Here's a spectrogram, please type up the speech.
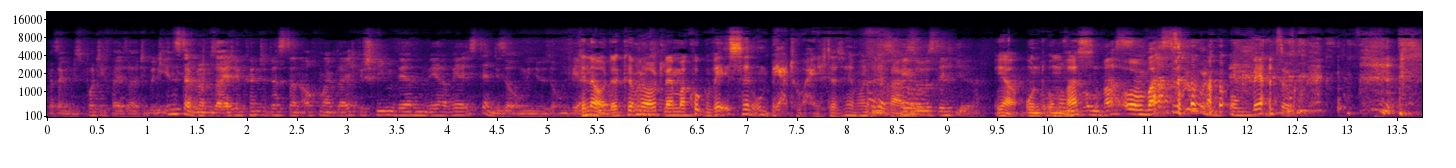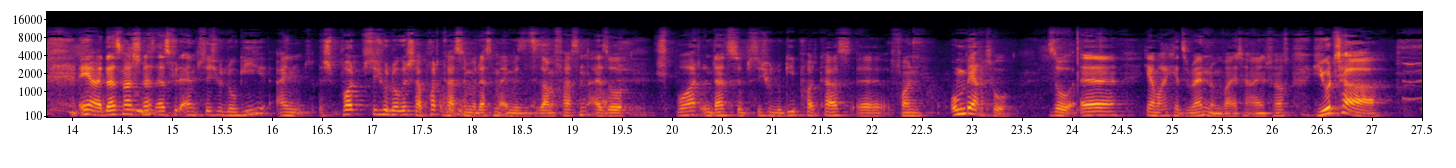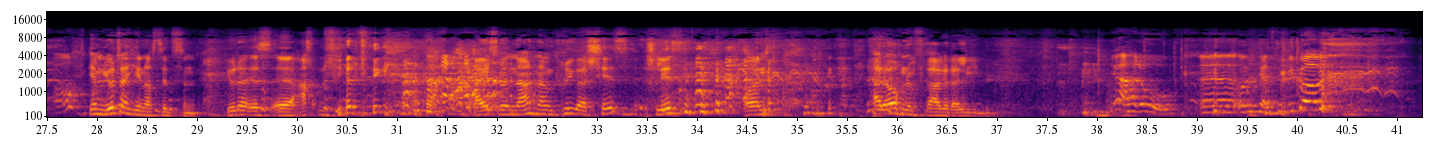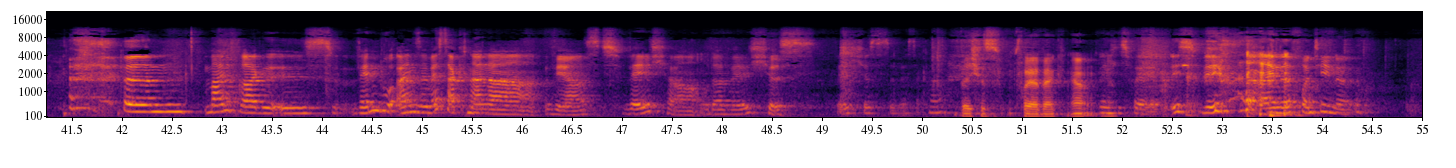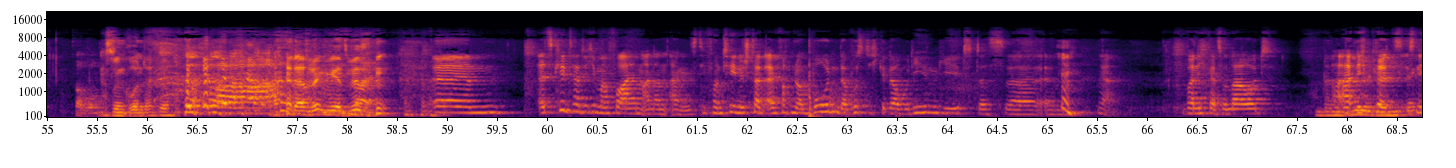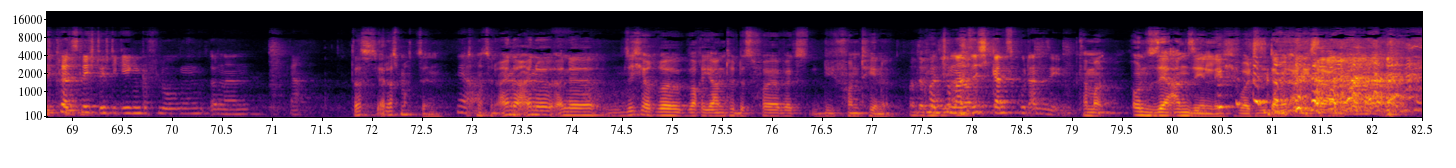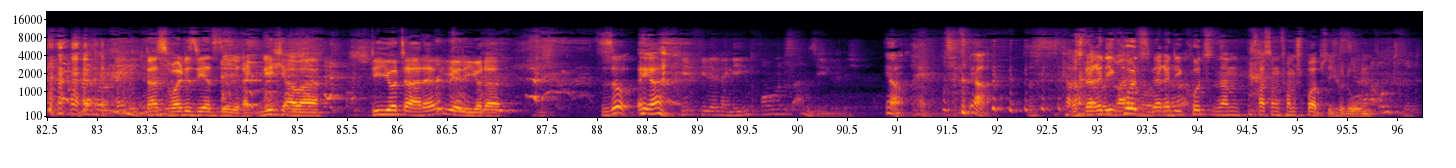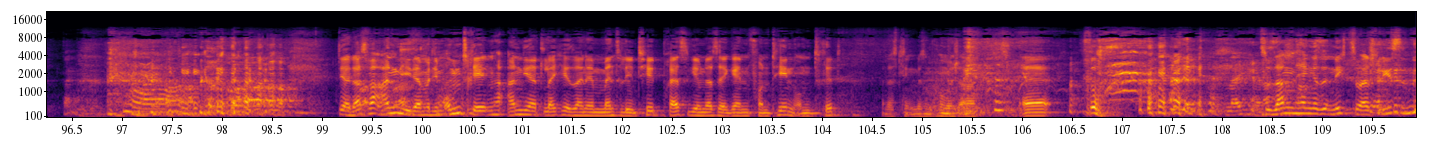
ich sagen, die Spotify-Seite, über die Instagram-Seite könnte das dann auch mal gleich geschrieben werden, wer, wer ist denn dieser ominöse Umberto? Genau, da können wir auch gleich mal gucken. Wer ist denn Umberto eigentlich? Das wäre mal die Wieso Frage. ist der hier? Ja, und um, Um- was? um was? Um was? Umberto. Ja, das war schon das. Es wird ein Psychologie, ein sportpsychologischer Podcast, wenn wir das mal irgendwie so zusammenfassen. Also Sport und dazu Psychologie-Podcast äh, von Umberto. So, äh, ja, mache ich jetzt random weiter einfach. Jutta! Wir haben Jutta hier noch sitzen. Jutta ist äh, 48, heißt mit Nachnamen Krüger Schiss, Schliss und hat auch eine Frage da liegen. Ja, hallo äh, und herzlich willkommen. Ähm, meine Frage ist, wenn du ein Silvesterknaller wärst, welcher oder welches? Welches Silvesterknaller? Welches Feuerwerk? Ja. Welches Feuerwerk? Ich wäre eine Fontäne. Warum? Hast du einen Grund dafür? das wollten wir jetzt wissen. Ähm, als Kind hatte ich immer vor allem anderen Angst. Die Fontäne stand einfach nur am Boden, da wusste ich genau, wo die hingeht. Das war, ähm, ja, war nicht ganz so laut. Und dann Hat nicht brüllt plötz die ist nicht plötzlich durch die Gegend geflogen, sondern ja. Das, ja, das macht Sinn. Ja. Das macht Sinn. Eine, eine, eine sichere Variante des Feuerwerks, die Fontäne. Konnte die man sich ganz gut ansehen. Kann man, und sehr ansehnlich, wollte sie damit eigentlich sagen. Das wollte sie jetzt direkt nicht, aber die Jutta, ne? Hier, die Jutta. So, ja. steht viel in der Gegend rum und ist ansehnlich. Ja. Ja. Das, Das wäre die, Kurz, wäre die Kurzzusammenfassung vom Sportpsychologen. Danke. Ja, das war Andi, der mit dem Umtreten. Andi hat gleich hier seine Mentalität preisgegeben, dass er gerne Fontänen umtritt. Das klingt ein bisschen komisch, aber. Äh, so. Zusammenhänge sind nicht zu erschließen.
